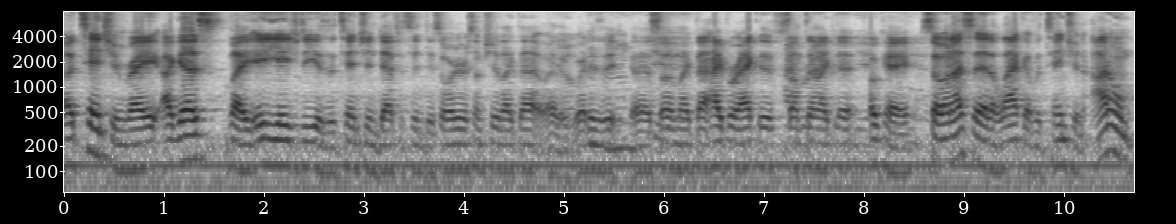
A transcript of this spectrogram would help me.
Attention, right? I guess like ADHD is attention deficit disorder or some shit like that. What, Yep. what is it? Mhm. Uh, something Yeah. like that. Hyperactive, something like that. Yeah. Okay. Yeah. So when I said a lack of attention, I don't.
